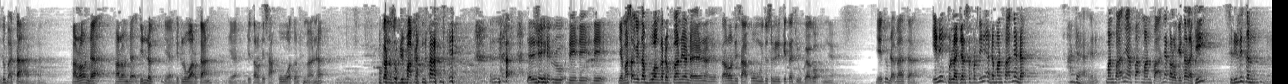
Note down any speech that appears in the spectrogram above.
Itu batal. Nah, Kalau ndak kalau ndak dilek, ya dikeluarkan, ya ditaruh di saku atau di mana. Bukan untuk dimakan nanti. Jadi di, di, di, di, ya masa kita buang ke depan ya ndak enak. Ya, Taruh di saku itu selilit kita juga kok. Ya. Ya itu tidak batal. Ini belajar seperti ini ada manfaatnya enggak? Ada. Jadi manfaatnya apa? Manfaatnya kalau kita lagi selilitan. Nah,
